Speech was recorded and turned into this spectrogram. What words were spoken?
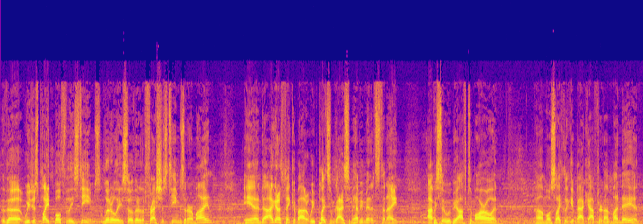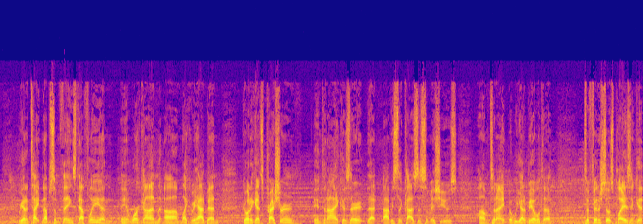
the we just played both of these teams, literally. So they're the freshest teams in our mind, and uh, I got to think about it. We played some guys some heavy minutes tonight obviously we'll be off tomorrow and uh, most likely get back after it on Monday. And we got to tighten up some things definitely and, and work on, um, like we had been, going against pressure and, and deny because that obviously causes some issues um, tonight. But we got to be able to to finish those plays and get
